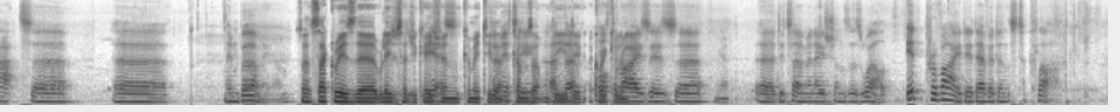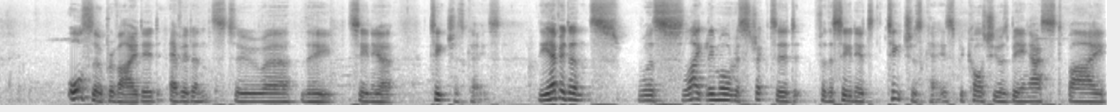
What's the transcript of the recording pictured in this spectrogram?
at uh, uh, in Birmingham So Sacre is the Religious Education Yes, Committee, that comes up with the, the curriculum. authorizes uh, Yeah. uh, determinations as well. It provided evidence to Clarke. Also provided evidence to uh, the senior teacher's case. The evidence was slightly more restricted for the senior t- teacher's case because she was being asked by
